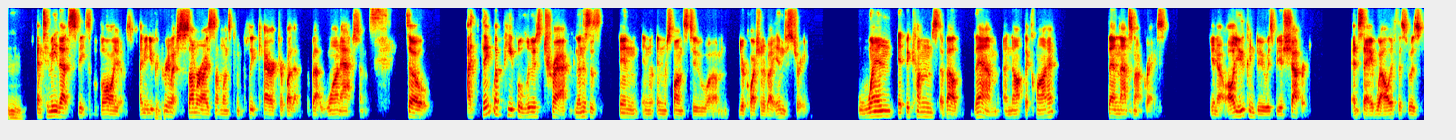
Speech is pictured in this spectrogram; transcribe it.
Mm. And to me, that speaks volumes. I mean, you can pretty much summarize someone's complete character by that, about one action. So I think when people lose track, and this is in in in response to um, your question about industry, when it becomes about them and not the client, then that's not grace. You know, all you can do is be a shepherd and say, well, if this was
